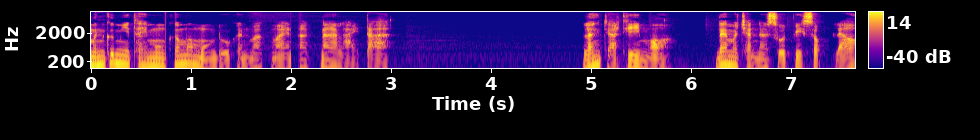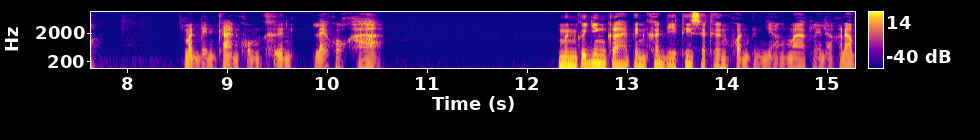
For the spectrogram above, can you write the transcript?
มันก็มีไทยมุงเข้ามามองดูกันมากมายนักหน้าหลายตา หลังจากที่หมอได้มาชันสูตรพลิกศพแล้ว มันเป็นการข่มขืนแล้วก็ฆ่า มันก็ยิ่งกลายเป็นคดีที่สะเทือนขวัญเป็นอย่างมากเลยล่ะครับ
